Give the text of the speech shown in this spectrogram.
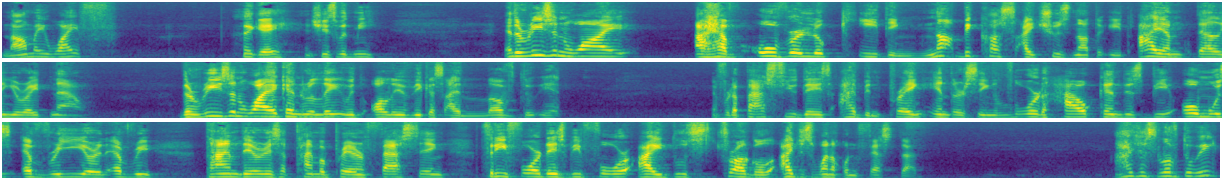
now my wife, okay, and she's with me. And the reason why I have overlooked eating, not because I choose not to eat, I am telling you right now. The reason why I can relate with all of you because I love to eat. And for the past few days, I've been praying, interceding, Lord, how can this be almost every year and every time there is a time of prayer and fasting, three, four days before, I do struggle. I just want to confess that. I just love to eat.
